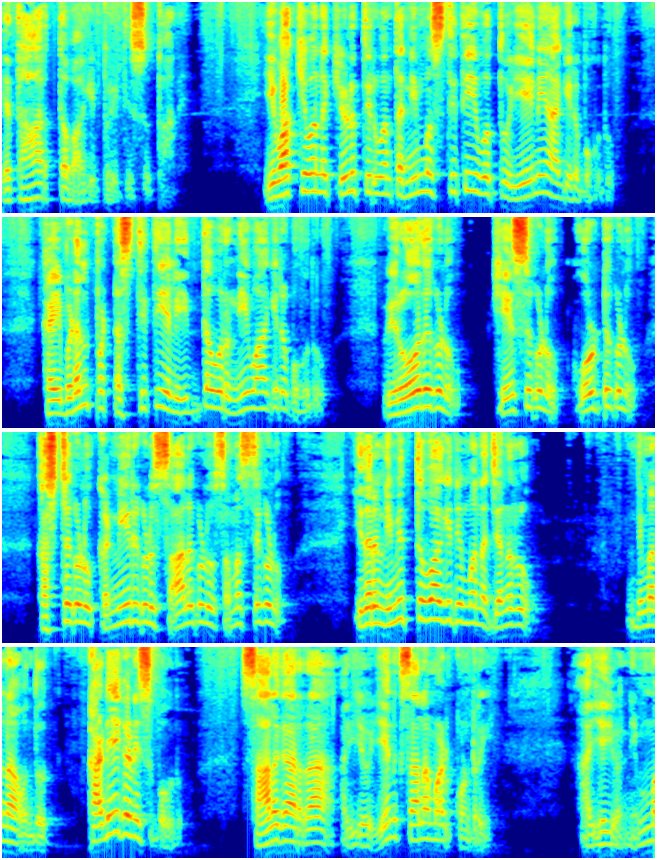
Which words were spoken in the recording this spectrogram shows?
ಯಥಾರ್ಥವಾಗಿ ಪ್ರೀತಿಸುತ್ತಾನೆ. ಈ ವಾಕ್ಯವನ್ನು ಕೇಳುತ್ತಿರುವಂಥ ನಿಮ್ಮ ಸ್ಥಿತಿ ಇವತ್ತು ಏನೇ ಆಗಿರಬಹುದು. ಕೈಬಿಡಲ್ಪಟ್ಟ ಸ್ಥಿತಿಯಲ್ಲಿ ಇದ್ದವರು ನೀವಾಗಿರಬಹುದು. ವಿರೋಧಗಳು, ಕೇಸುಗಳು, ಕೋರ್ಟುಗಳು, ಕಷ್ಟಗಳು, ಕಣ್ಣೀರುಗಳು, ಸಾಲುಗಳು, ಸಮಸ್ಯೆಗಳು, ಇದರ ನಿಮಿತ್ತವಾಗಿ ನಿಮ್ಮನ್ನು ಜನರು ನಿಮ್ಮನ್ನು ಒಂದು ಕಡೆಗಣಿಸಬಹುದು. ಸಾಲಗಾರರ, ಅಯ್ಯೋ, ಏನಕ್ಕೆ ಸಾಲ ಮಾಡಿಕೊಂಡ್ರಿ? ಅಯ್ಯಯ್ಯೋ, ನಿಮ್ಮ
